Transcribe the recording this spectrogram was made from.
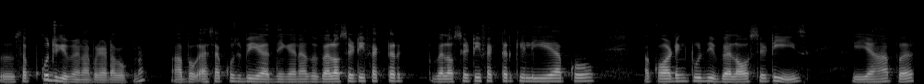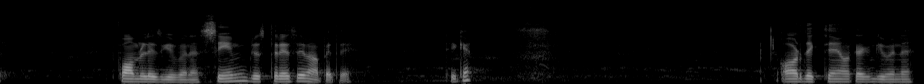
तो सब कुछ गिवन है आपके डाटा बुक में। आप ऐसा कुछ भी याद नहीं करना। तो वेलोसिटी फैक्टर वेलोसिटी फैक्टर के लिए आपको अकॉर्डिंग टू दी वेलोसिटीज़ यहाँ पर फॉर्मूलेज गिवन है। सेम जिस तरह से वहाँ पे थे। ठीक है? और देखते हैं और क्या गिवन है।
